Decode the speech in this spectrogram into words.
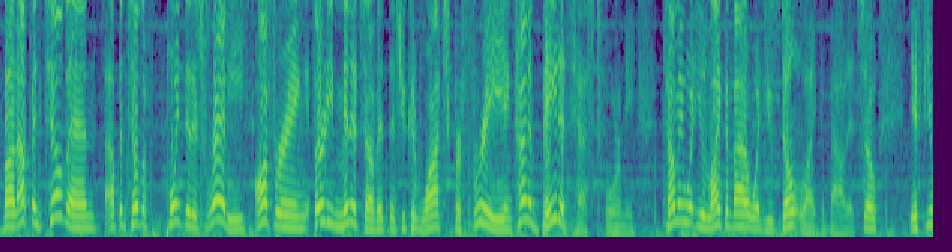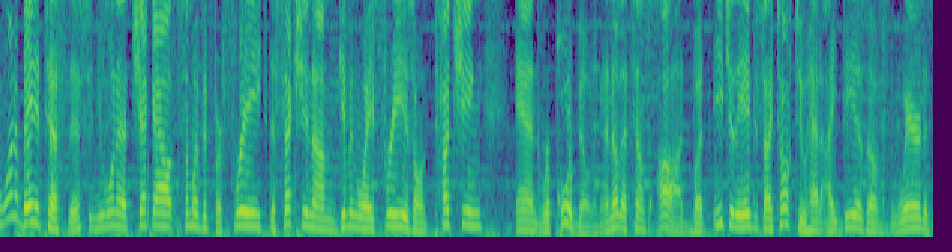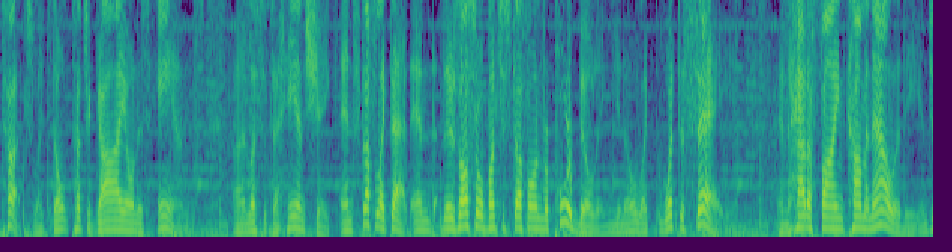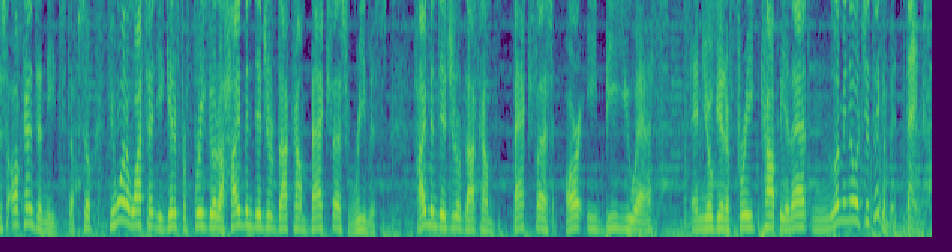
But up until then, up until the point that it's ready, offering 30 minutes of it that you could watch for free and kind of beta test for me. Tell me what you like about it, what you don't like about it. So, if you want to beta test this and you want to check out some of it for free, the section I'm giving away free is on touching and rapport building. I know that sounds odd, but each of the agents I talked to had ideas of where to touch. Like, don't touch a guy on his hands uh, unless it's a handshake and stuff like that. And there's also a bunch of stuff on rapport building, you know, like what to say and how to find commonality and just all kinds of neat stuff. So if you want to watch that, you get it for free. Go to hibandigital.com backslash rebus, hibandigital.com backslash R E B U S, and you'll get a free copy of that. And let me know what you think of it. Thanks.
